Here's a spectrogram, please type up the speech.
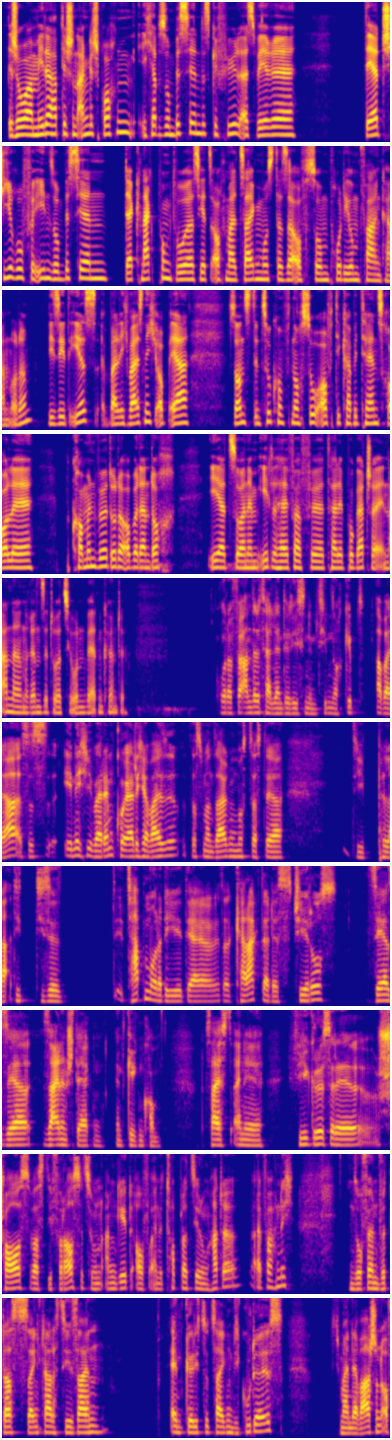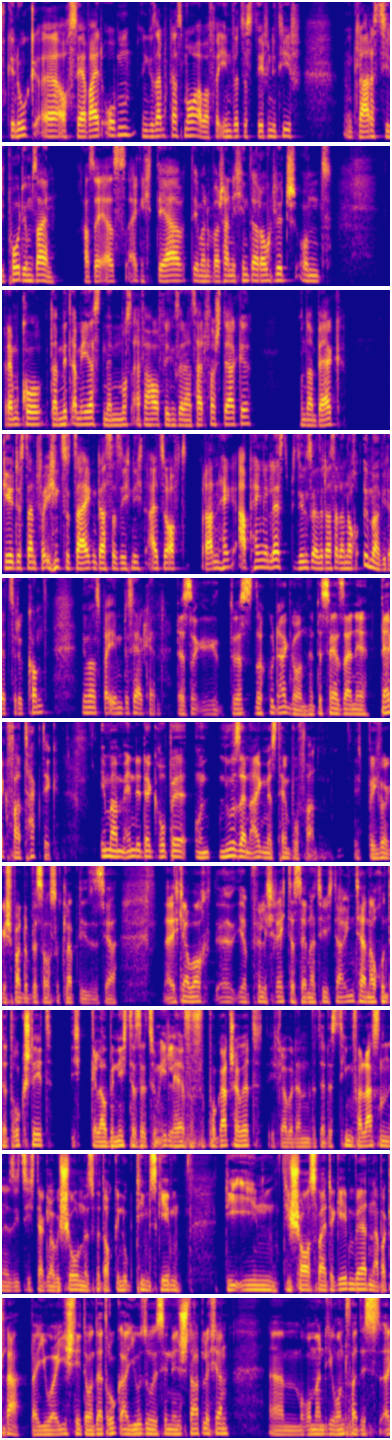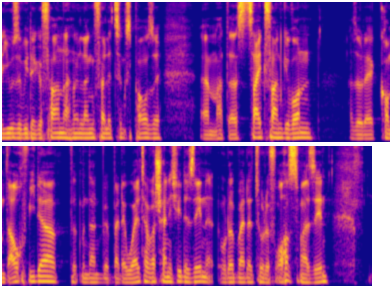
Joao Almeida habt ihr schon angesprochen. Ich habe so ein bisschen das Gefühl, als wäre der Giro für ihn so ein bisschen der Knackpunkt, wo er es jetzt auch mal zeigen muss, dass er auf so einem Podium fahren kann, oder? Wie seht ihr es? Weil ich weiß nicht, ob er sonst in Zukunft noch so oft die Kapitänsrolle bekommen wird oder ob er dann doch eher zu einem Edelhelfer für Tadej Pogacar in anderen Rennsituationen werden könnte. Oder für andere Talente, die es in dem Team noch gibt. Aber ja, es ist ähnlich wie bei Remco, ehrlicherweise, dass man sagen muss, dass der die, Pla die diese Etappen oder die, der, der Charakter des Giros sehr, sehr seinen Stärken entgegenkommt. Das heißt, eine viel größere Chance, was die Voraussetzungen angeht, auf eine Top-Platzierung hat er einfach nicht. Insofern wird das sein klares Ziel sein, endgültig zu zeigen, wie gut er ist. Ich meine, er war schon oft genug, äh, auch sehr weit oben im Gesamtklassement, aber für ihn wird es definitiv ein klares Ziel Podium sein. Also er ist eigentlich der, den man wahrscheinlich hinter Roglic und Remco damit am ehesten nennen muss, einfach auch wegen seiner Zeitverstärke. Und am Berg gilt es dann für ihn zu zeigen, dass er sich nicht allzu oft abhängen lässt, beziehungsweise dass er dann auch immer wieder zurückkommt, wie man es bei ihm bisher kennt. Das, du hast es doch gut angeordnet. Das ist ja seine Bergfahrtaktik. Immer am Ende der Gruppe und nur sein eigenes Tempo fahren. Ich bin mal gespannt, ob das auch so klappt dieses Jahr. Ich glaube auch, äh, ihr habt völlig recht, dass er natürlich da intern auch unter Druck steht. Ich glaube nicht, dass er zum Edelhelfer für Pogacar wird. Ich glaube, dann wird er das Team verlassen. Er sieht sich da, glaube ich, schon. Es wird auch genug Teams geben, die ihm die Chance weitergeben werden. Aber klar, bei UAE steht er unter Druck. Ayuso ist in den Startlöchern. Ähm, Roman, die Rundfahrt ist Ayuso wieder gefahren nach einer langen Verletzungspause. Ähm, hat das Zeitfahren gewonnen. Also der kommt auch wieder, wird man dann bei der Welter wahrscheinlich wieder sehen oder bei der Tour de France mal sehen.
